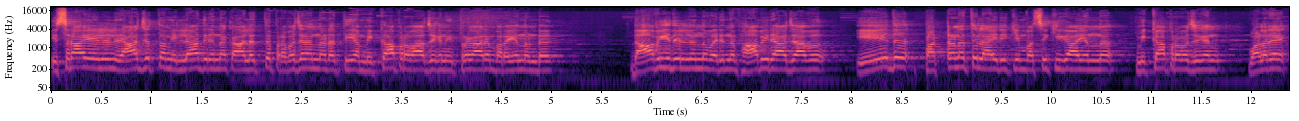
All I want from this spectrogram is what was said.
ഇസ്രായേലിൽ രാജ്യത്വം ഇല്ലാതിരുന്ന കാലത്ത് പ്രവചനം നടത്തിയ മിക്ക പ്രവാചകൻ ഇപ്രകാരം പറയുന്നുണ്ട്. ദാവീദിൽ നിന്ന് വരുന്ന ഭാവി രാജാവ് ഏത് പട്ടണത്തിലായിരിക്കും വസിക്കുക എന്ന് മിക്ക പ്രവചകൻ വളരെ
